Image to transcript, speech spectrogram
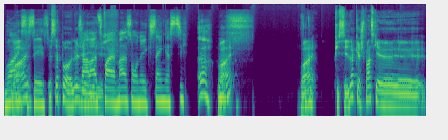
Ouais, c'est- Je sais pas, là, j'ai. Ça a l'air de faire mal son œil qui saigne, asti. Ah! Ouais. Ouais. Puis c'est là que je pense que euh,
